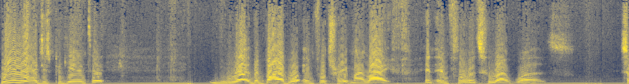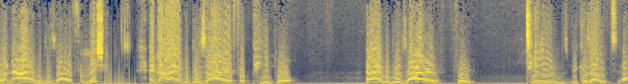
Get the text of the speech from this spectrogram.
really I just began to let the Bible infiltrate my life and influence who I was. So now I have a desire for missions. And now I have a desire for people. And I have a desire for teams because I, would, I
